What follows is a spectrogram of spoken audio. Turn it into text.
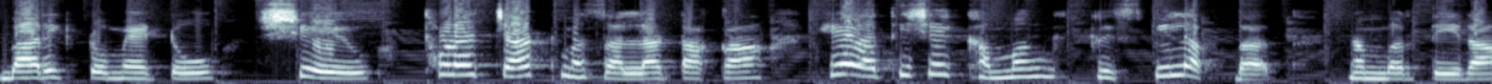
बारीक टोमॅटो शेव थोडा चाट मसाला टाका. हे अतिशय खमंग क्रिस्पी लागतात. नंबर तेरा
